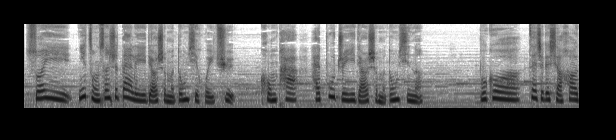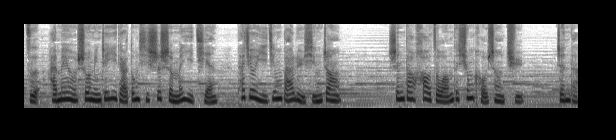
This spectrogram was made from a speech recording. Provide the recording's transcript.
所以你总算是带了一点什么东西回去，恐怕还不止一点什么东西呢。不过，在这个小耗子还没有说明这一点东西是什么以前，他就已经把旅行杖伸到耗子王的胸口上去。真的，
